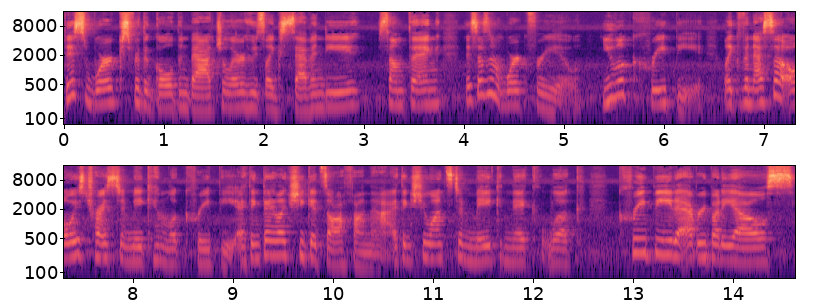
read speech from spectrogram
This works for the Golden Bachelor who's like 70 something. This doesn't work for you. You look creepy. Like Vanessa always tries to make him look creepy. I think they like she gets off on that. I think she wants to make Nick look creepy to everybody else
